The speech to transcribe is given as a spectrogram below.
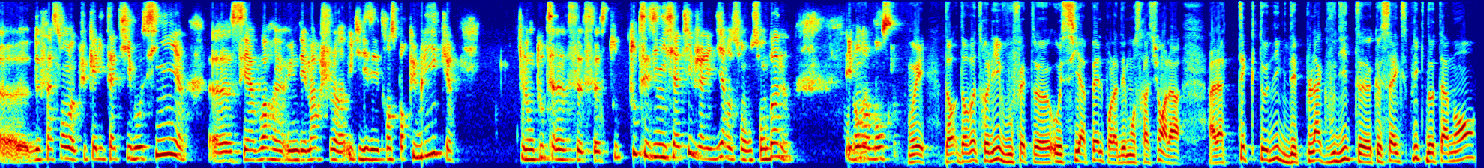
euh, de façon plus qualitative aussi. Euh, c'est avoir une démarche, utiliser les transports publics. Donc toutes, toutes ces initiatives, j'allais dire, sont, sont bonnes. Et dans bon. Oui, dans, votre livre, vous faites aussi appel pour la démonstration à la, à la tectonique des plaques. Vous dites que ça explique notamment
